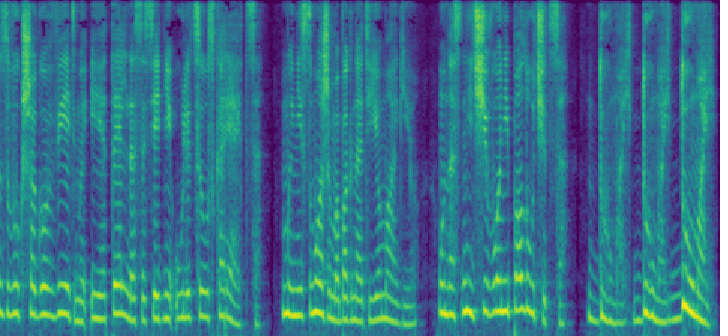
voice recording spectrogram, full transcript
Звук шагов ведьмы и Этель на соседней улице ускоряется. Мы не сможем обогнать ее магию. У нас ничего не получится. Думай, думай, думай!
